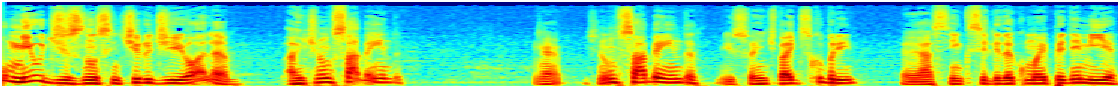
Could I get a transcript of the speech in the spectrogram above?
humildes no sentido de, olha, a gente não sabe ainda. Né? A gente não sabe ainda. Isso a gente vai descobrir. É assim que se lida com uma epidemia.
